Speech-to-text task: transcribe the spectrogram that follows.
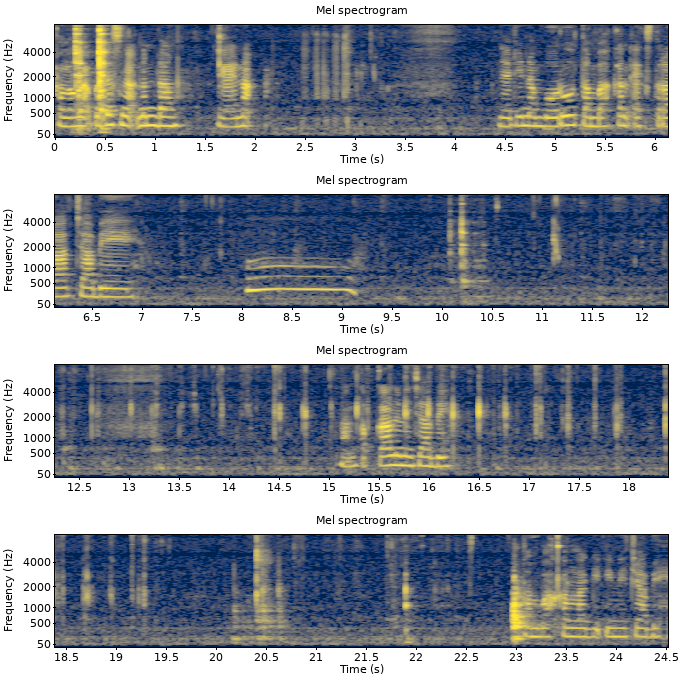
Kalau nggak pedas nggak nendang. Nggak enak. Jadi Namboro tambahkan ekstra cabai. Uh. mantap kali nih cabai tambahkan lagi ini cabai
